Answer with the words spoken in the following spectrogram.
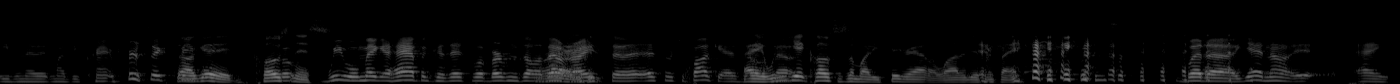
even though it might be cramped for six It's all people. good. But Closeness. We will make it happen because that's what bourbon's all about, right? Right. So that's what your podcast is hey, all when about. you get close to somebody, you figure out a lot of different things. but uh, yeah, no. It, hey,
